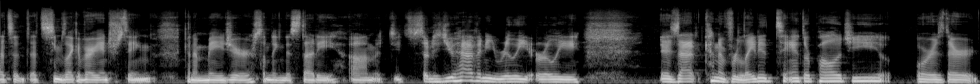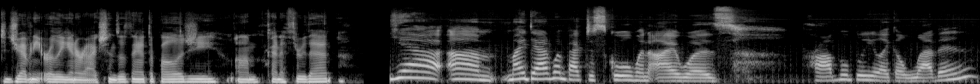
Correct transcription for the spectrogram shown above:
That's a, that seems like a very interesting kind of major, something to study. Um, so, did you have any really early? Is that kind of related to anthropology, or is there? Did you have any early interactions with anthropology, um, kind of through that? Yeah, um, my dad went back to school when I was probably like eleven,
